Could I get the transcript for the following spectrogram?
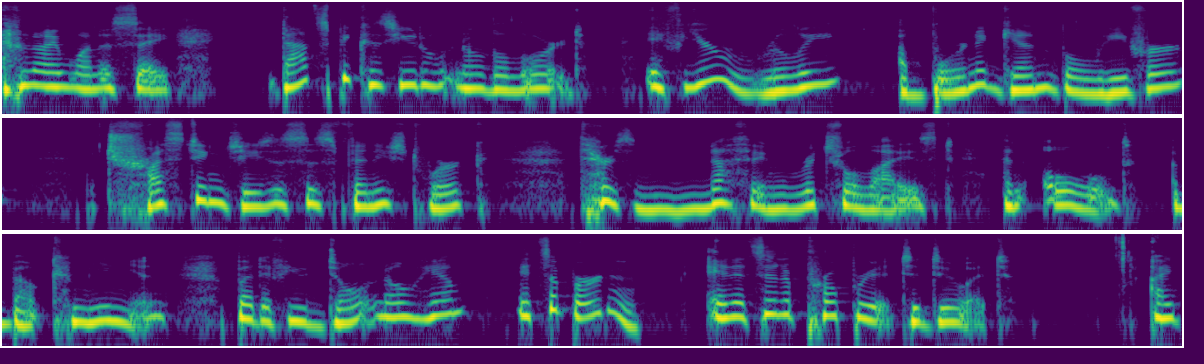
And I want to say, that's because you don't know the Lord. If you're really a born again believer, trusting Jesus' finished work, there's nothing ritualized and old about communion. But if you don't know Him, it's a burden and it's inappropriate to do it. I,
